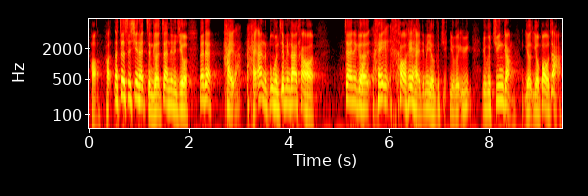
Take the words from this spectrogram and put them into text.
好好，那这是现在整个战争的结果。那在海海岸的部分，这边大家看啊，在那个黑靠黑海这边有个有个渔有个军港有有爆炸，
